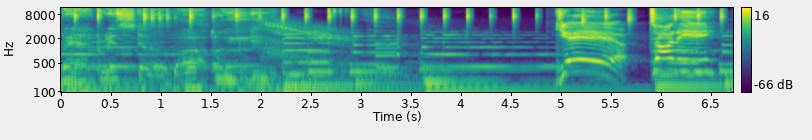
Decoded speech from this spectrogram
square crystal, what are you? Yeah, Tony!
